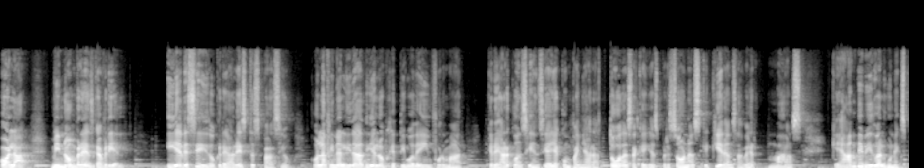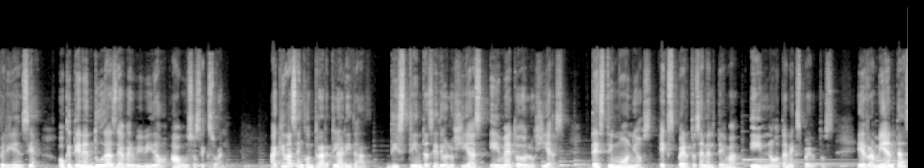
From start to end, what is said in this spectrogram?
Hola, mi nombre es Gabriel y he decidido crear este espacio con la finalidad y el objetivo de informar, crear conciencia y acompañar a todas aquellas personas que quieran saber más, que han vivido alguna experiencia o que tienen dudas de haber vivido abuso sexual. Aquí vas a encontrar claridad, distintas ideologías y metodologías, testimonios, expertos en el tema y no tan expertos, herramientas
